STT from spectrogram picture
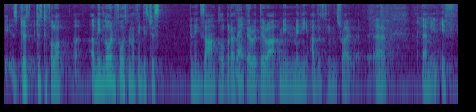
It's just, just to follow up, uh, I mean, law enforcement, I think, is just an example, but I think Right. there, are, there are, I mean, many other things, right? Uh, I mean, if,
